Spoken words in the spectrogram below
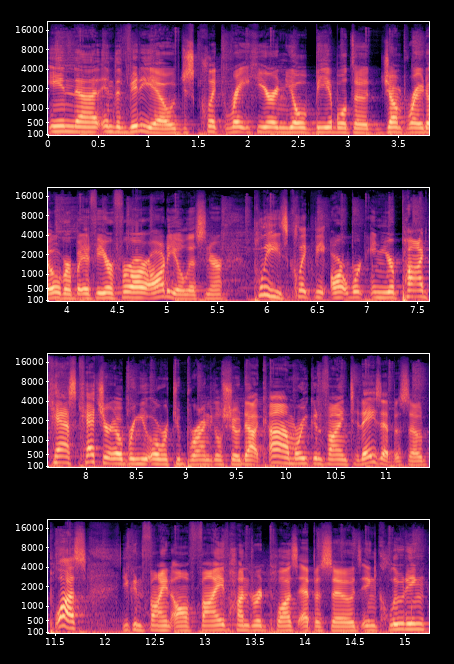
in uh, in the video. Just click right here and you'll be able to jump right over. But if you're for our audio listener, please click the artwork in your podcast catcher. It'll bring you over to briannicholsshow.com where you can find today's episode. Plus, you can find all 500 plus episodes, including,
